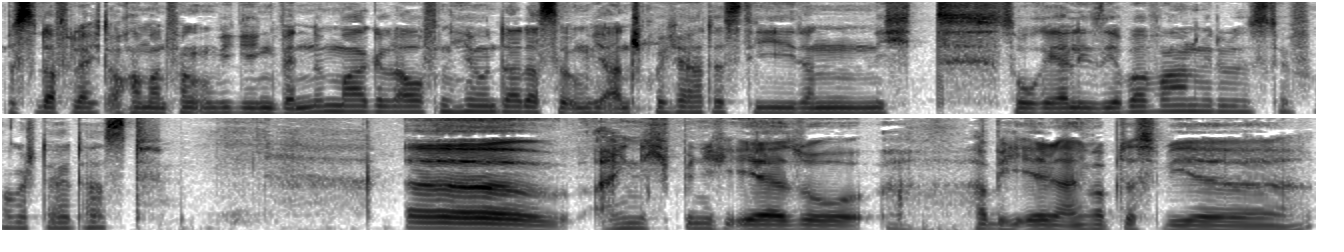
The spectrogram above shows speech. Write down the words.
Bist du da vielleicht auch am Anfang irgendwie gegen Wände mal gelaufen hier und da, dass du irgendwie Ansprüche hattest, die dann nicht so realisierbar waren, wie du das dir vorgestellt hast? Äh, eigentlich bin ich eher so, habe ich eher den Eindruck, dass wir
